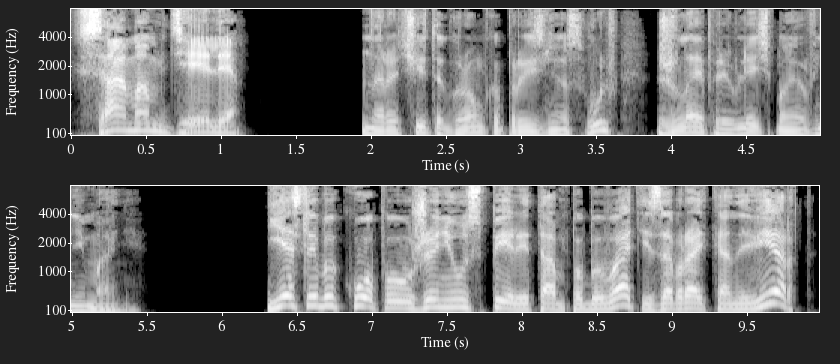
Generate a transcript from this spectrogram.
«В самом деле», — нарочито громко произнес Вульф, желая привлечь мое внимание. «Если бы копы уже не успели там побывать и забрать конверт,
